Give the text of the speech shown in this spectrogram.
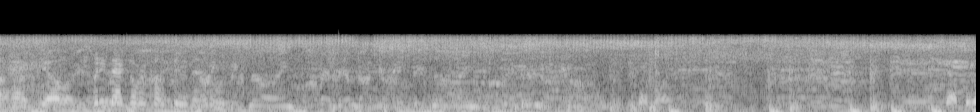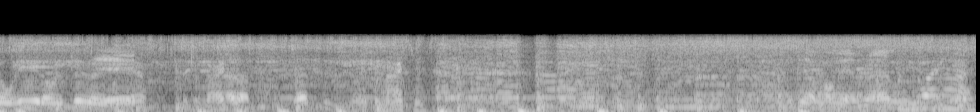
Don't have yellow. He's Put him back over close to the other one. Okay, boy. got a big old head on it too. there. Yeah. That's a nice one. That's a, that's a nice one. Look how long that rattle is. Yeah,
